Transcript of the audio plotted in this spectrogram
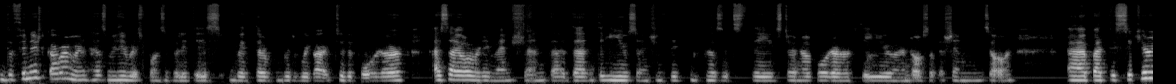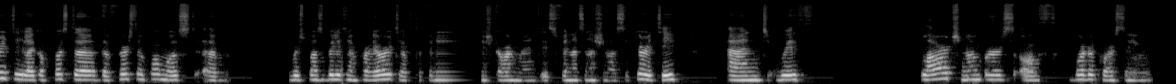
the Finnish government has many responsibilities with the with regard to the border. As I already mentioned, that, that the EU sanctions because it's the external border of the EU and also the Schengen zone. Uh, but the security, like of course, the the first and foremost um, responsibility and priority of the Finnish government is Finland's national security, and with large numbers of border crossing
